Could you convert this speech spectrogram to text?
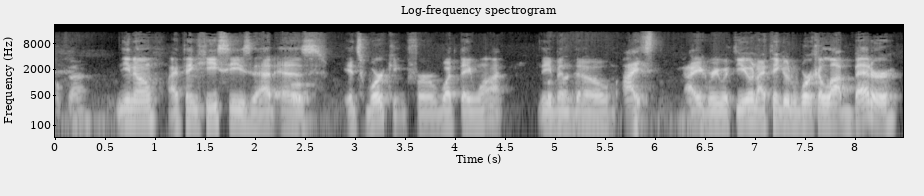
Okay. you know, I think he sees that as it's working for what they want. Even though I I agree with you, and I think it would work a lot better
